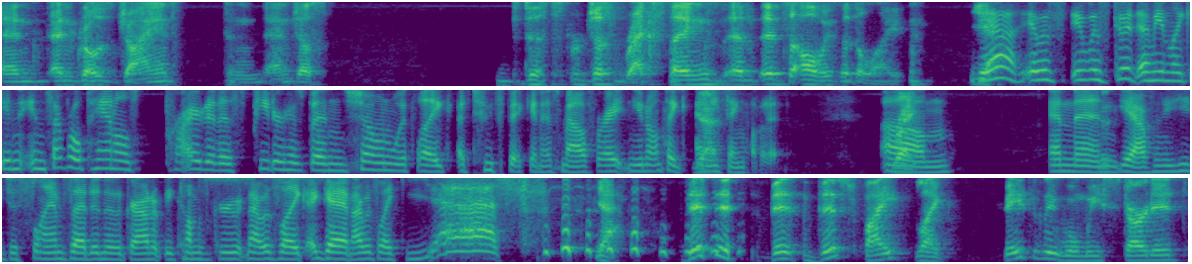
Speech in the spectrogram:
and and grows giant and and just just just wrecks things, and it's always a delight. Yes. Yeah, it was it was good. I mean, like in, in several panels prior to this, Peter has been shown with like a toothpick in his mouth, right? And you don't think Yes. anything of it. Right. Um and then yeah, when he just slams that into the ground, it becomes Groot. And I was like, again, I was like, yes. Yeah. This is this, this fight like basically when we started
